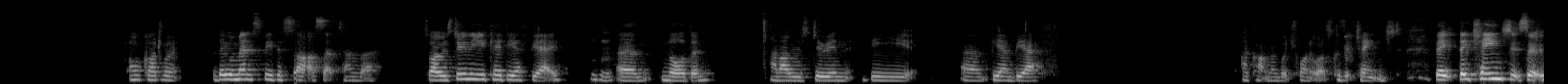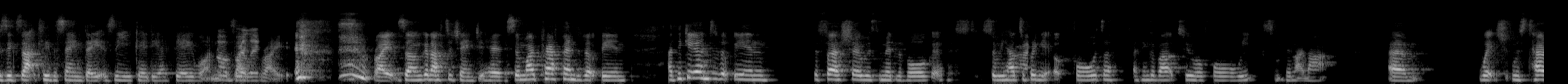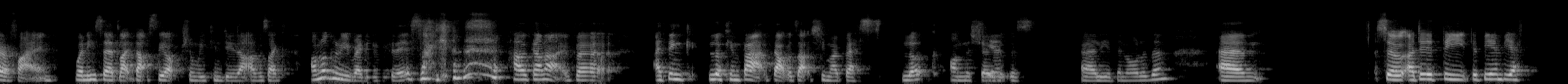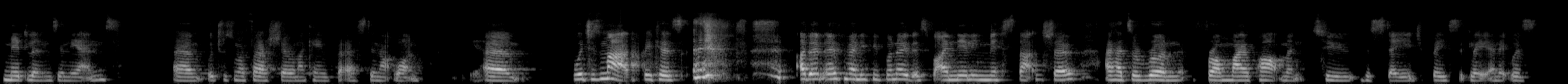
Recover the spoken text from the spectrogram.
oh God, they were meant to be the start of September. So I was doing the UK DFBA, mm-hmm. um, Northern, and I was doing the um, BNBF. I can't remember which one it was because it changed. They they changed it so it was exactly the same date as the UK DFBA one. Oh, brilliant. Like, right, right. So I'm gonna have to change it here. So my prep ended up being, I think it ended up being the first show was the middle of August, so we had to bring it up forwards. I, I think about two or four weeks, something like that. Um, which was terrifying when he said like that's the option we can do that i was like i'm not going to be ready for this like how can i but i think looking back that was actually my best look on the show yeah. that was earlier than all of them um, so i did the the bnbf midlands in the end um, which was my first show and i came first in that one yeah. um, which is mad because I don't know if many people know this, but I nearly missed that show. I had to run from my apartment to the stage basically, and it was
